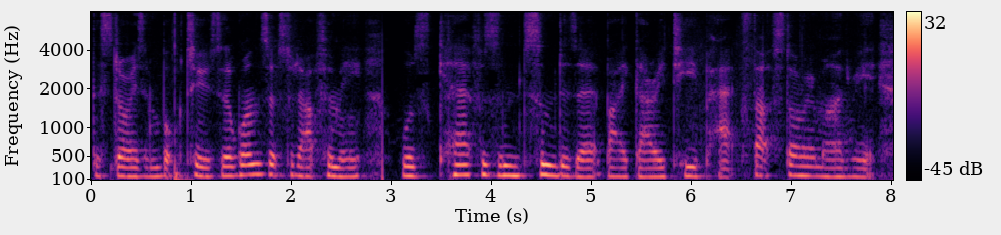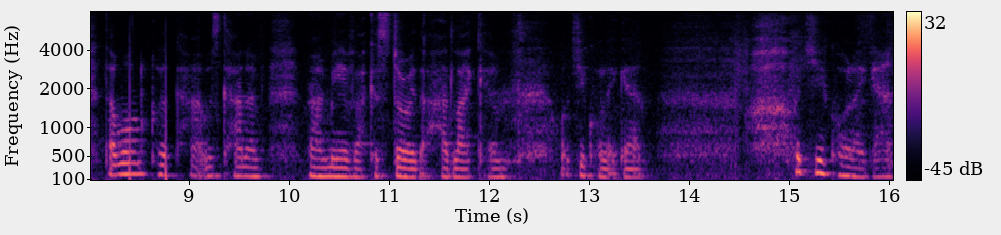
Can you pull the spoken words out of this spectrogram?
the stories in book two. So the ones that stood out for me was Care for Some, Some Dessert by Gary T. Pex. That story reminded me, that one was kind of reminded me of like a story that had like, um, what do you call it again? What do you call it again?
